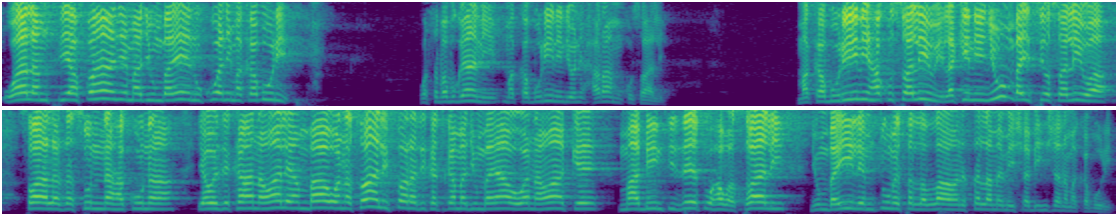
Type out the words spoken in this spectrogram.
wala msiyafanye majumba yenu kuwa ni makaburi. Kwa sababu gani? Makaburini ndio ni haramu kusali makaburini hakuswaliwi lakini nyumba isiyoswaliwa swala za sunna hakuna. Yawezekana wale ambao wanaswali faradhi katika majumba yao wanawake mabinti zetu hawaswali. Nyumba ile mtume sallallahu alaihi wasallam ameishabihisha na makaburi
